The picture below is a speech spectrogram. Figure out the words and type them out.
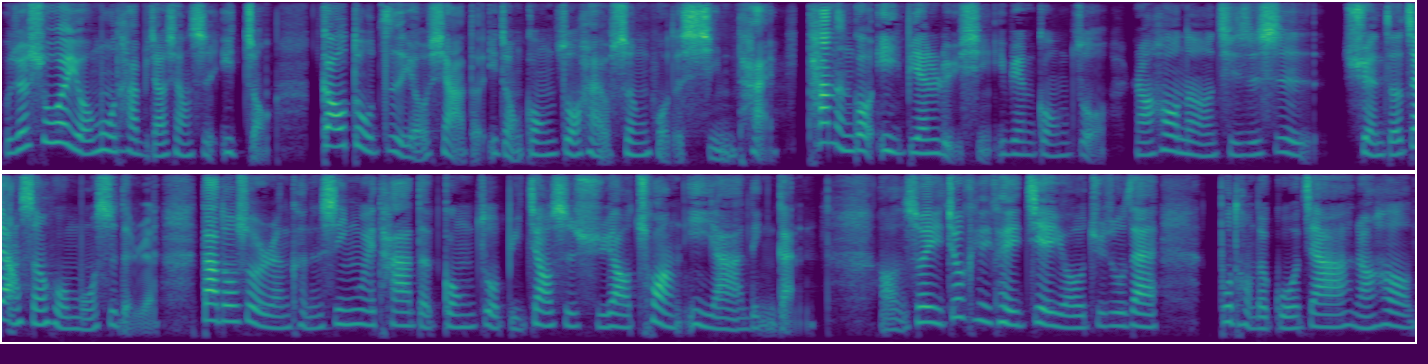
我觉得数位游牧它比较像是一种高度自由下的一种工作还有生活的形态，它能够一边旅行一边工作，然后呢，其实是。选择这样生活模式的人，大多数的人可能是因为他的工作比较是需要创意啊、灵感，好，所以就可以可以借由居住在不同的国家，然后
